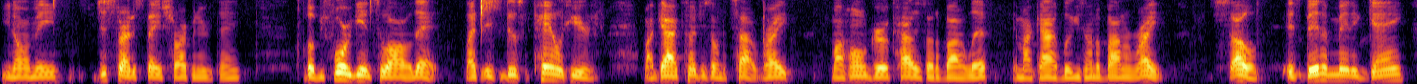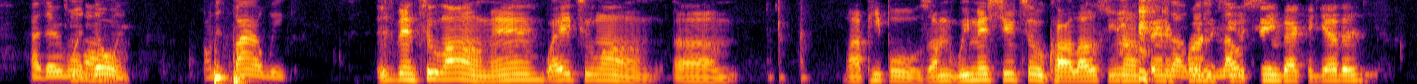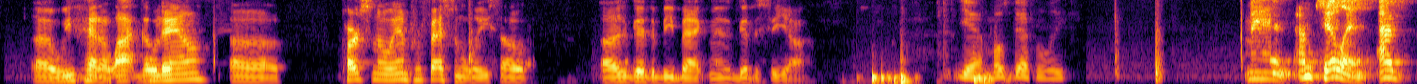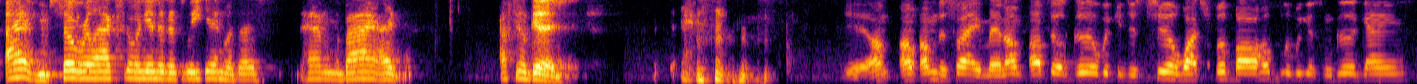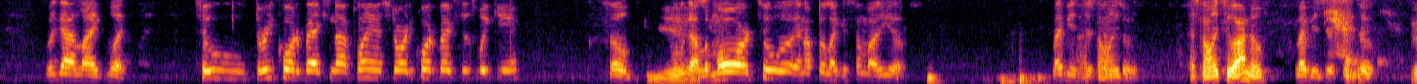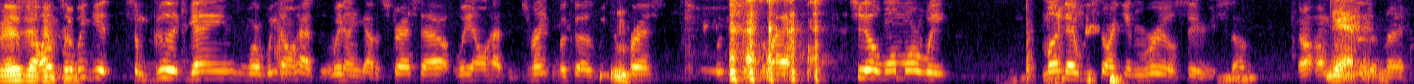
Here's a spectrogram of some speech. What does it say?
You know what I mean? Just trying to stay sharp and everything. But before we get into all that, like to introduce the panel here. My guy Country's on the top right, my homegirl Kylie's on the bottom left, and my guy Boogie's on the bottom right. So it's been a minute, gang. How's everyone doing on this bye week? It's been too long, man. Way too long. Um, my peoples. I'm we missed you too, Carlos. You know what I'm saying? It's So, fun to see the team back together. Uh, we've had a lot go down, uh, personal and professionally. So uh, it's good to be back, man. It's good to see y'all. Yeah, most definitely. Man, I'm chilling. I I am so relaxed going into this weekend with us having the bye. I I feel good. Yeah, I'm, I'm I'm the same, man. I'm I feel good. We can just chill, watch football. Hopefully, we get some good games. We got like what two, three quarterbacks not playing, starting quarterbacks this weekend. So yeah. we got Lamar, Tua, and I feel like it's somebody else. Maybe it's That's just the them only- two. That's the only two I know. Maybe it's just them two. It's So just them hopefully two. we get some good games where we don't have to. We don't got to stress out. We don't have to drink because we Mm. depressed. We can relax, chill one more week. Monday we start getting real serious. So I'm, Yeah. good, man.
